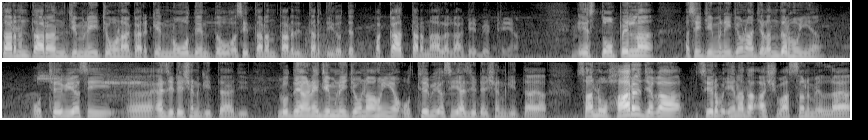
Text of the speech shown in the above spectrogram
ਤਰਨ ਤਾਰਨ ਜਿਮਨੀ ਚੋਣਾਂ ਕਰਕੇ 9 ਦਿਨ ਤੋਂ ਅਸੀਂ ਤਰਨਤਾਰਨ ਦੀ ਧਰਤੀ ਦੇ ਉੱਤੇ ਪੱਕਾ ਧਰਨਾ ਲਗਾ ਕੇ ਬੈਠੇ ਆ। ਇਸ ਤੋਂ ਪਹਿਲਾਂ ਅਸੀਂ ਜਿਮਨੀ ਚੋਣਾਂ ਜਲੰਧਰ ਹੋਈਆਂ ਉੱਥੇ ਵੀ ਅਸੀਂ ਐਜੀਟੇਸ਼ਨ ਕੀਤਾ ਜੀ। ਲੁਧਿਆਣੇ ਜਿਮਨੀ ਚੋਣਾਂ ਹੋਈਆਂ, ਉੱਥੇ ਵੀ ਅਸੀਂ ਐਜੀਟੇਸ਼ਨ ਕੀਤਾ ਆ। ਸਾਨੂੰ ਹਰ ਜਗ੍ਹਾ ਸਿਰਫ ਇਹਨਾਂ ਦਾ ਆਸ਼ਵਾਸਨ ਮਿਲਦਾ ਆ।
